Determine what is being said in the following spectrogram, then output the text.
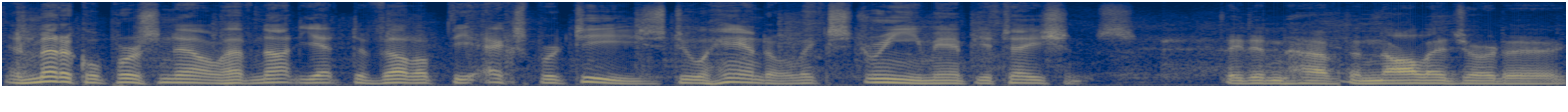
and medical personnel have not yet developed the expertise to handle extreme amputations. They didn't have the knowledge or the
